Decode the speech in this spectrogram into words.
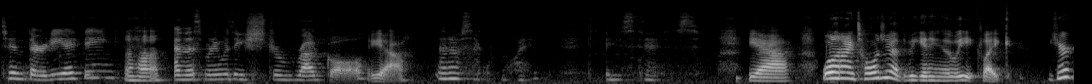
10, 10.30 I think. Uh huh. And this morning was a struggle, Yeah. and I was like, "What is this?" Yeah. Well, and I told you at the beginning of the week, like, you're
